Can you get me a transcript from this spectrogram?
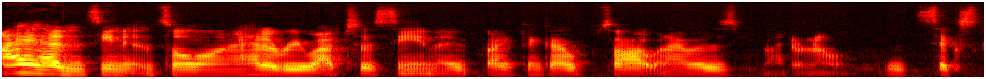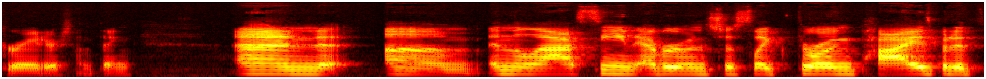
I hadn't seen it in so long. I had to rewatch the scene. I, I think I saw it when I was, I don't know, sixth grade or something. And um, in the last scene, everyone's just like throwing pies, but it's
